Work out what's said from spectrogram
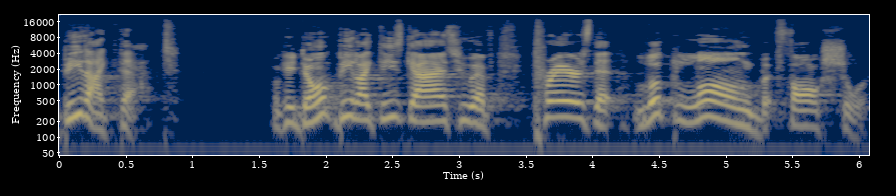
be like that. Okay, don't be like these guys who have prayers that look long but fall short.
